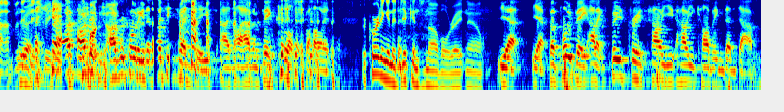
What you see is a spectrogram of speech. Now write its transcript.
uh, for this Right. history Yeah, I'm, I'm, podcast. I'm recording in the 1920s, and I have a big clock behind. recording in a Dickens novel right now. Yeah, yeah. But point being, Alex, booze cruise. How are you? How are you calming them down?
